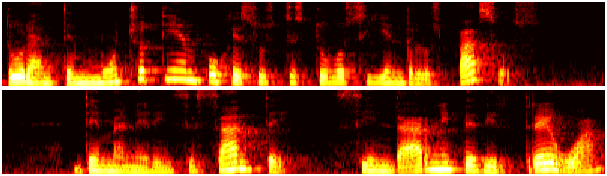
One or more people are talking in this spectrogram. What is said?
Durante mucho tiempo Jesús te estuvo siguiendo los pasos. De manera incesante, sin dar ni pedir tregua,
